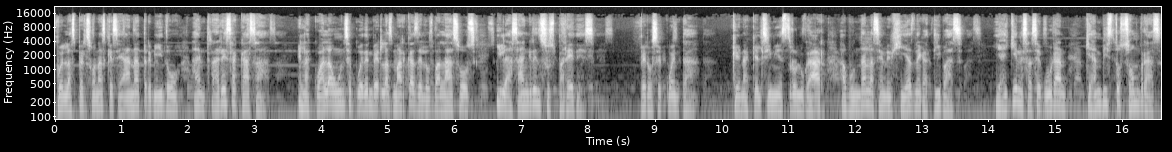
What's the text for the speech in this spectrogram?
pues las personas que se han atrevido a entrar a esa casa, en la cual aún se pueden ver las marcas de los balazos y la sangre en sus paredes, pero se cuenta que en aquel siniestro lugar abundan las energías negativas y hay quienes aseguran que han visto sombras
